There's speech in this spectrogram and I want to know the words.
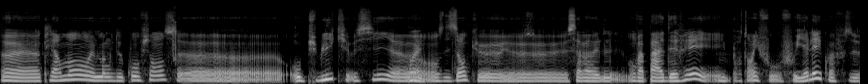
clairement, et le manque de confiance euh, au public aussi, euh, Ouais. en se disant que euh, ça va, on va pas adhérer, et pourtant il faut, faut y aller, quoi, faut se,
